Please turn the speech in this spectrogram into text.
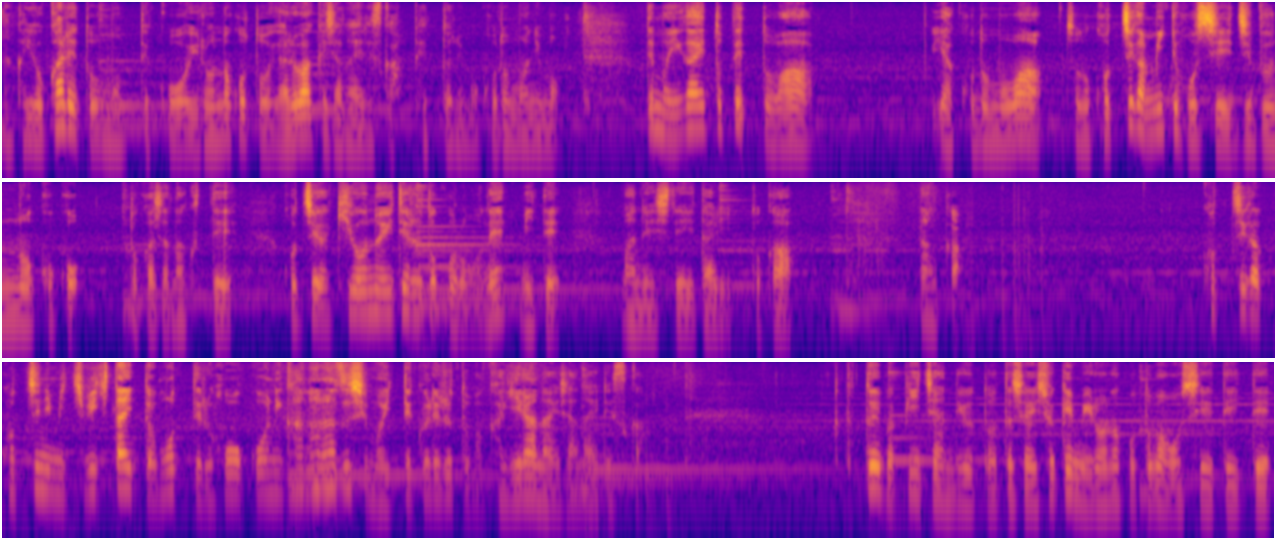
なんか良かれと思ってこういろんなことをやるわけじゃないですかペットにも子供にも。でも意外とペットはいや子供はそのこっちが見てほしい自分のこことかじゃなくてこっちが気を抜いてるところをね見て真似していたりとかなんかこっちがこっちに導きたいって思ってる方向に必ずしも言ってくれるとは限らないじゃないですか。例えばピーちゃんで言うと私は一生懸命いろんな言葉を教えていて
